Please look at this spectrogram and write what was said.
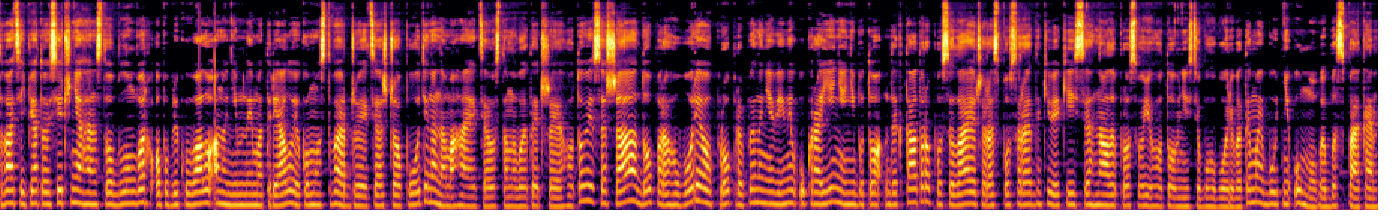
25 січня агентство Bloomberg опублікувало анонімний матеріал, у якому стверджується, що Путін намагається установити, чи готові США до переговорів про припинення війни в Україні, нібито диктатор посилає через посередників якісь сигнали про свою готовність обговорювати майбутні умови безпеки.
